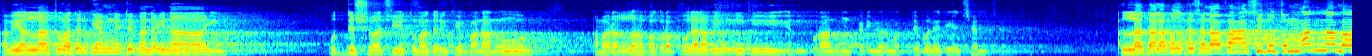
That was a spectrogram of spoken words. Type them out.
আমি আল্লাহ তোমাদেরকে এমনিতে বানাই নাই উদ্দেশ্য আছে তোমাদেরকে বানানোর। আমার আল্লাহ রব্বুল আলামিন কোরআনুল করিমের মধ্যে বলে দিয়েছেন, আল্লাহ তালা বলতেছেন আফাসিবতুম আন্নামা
